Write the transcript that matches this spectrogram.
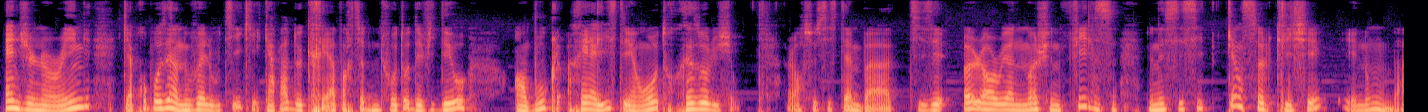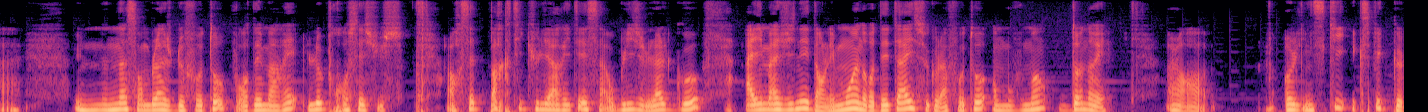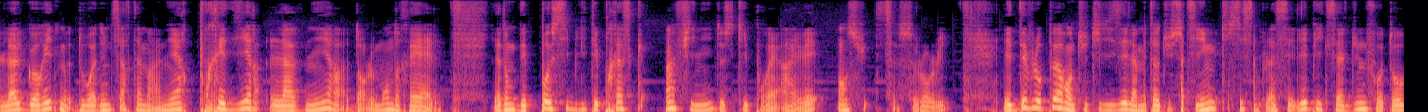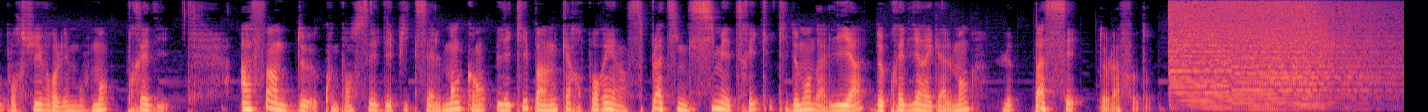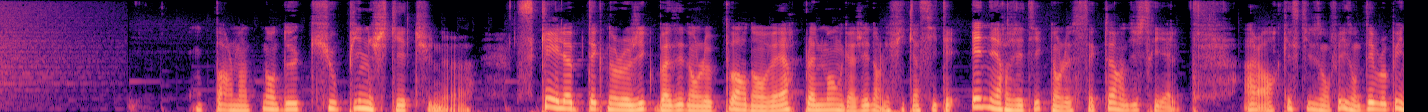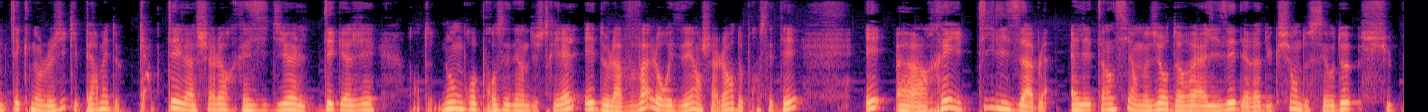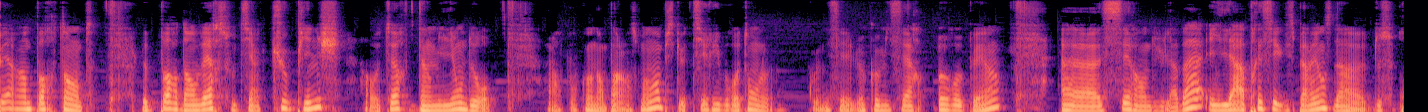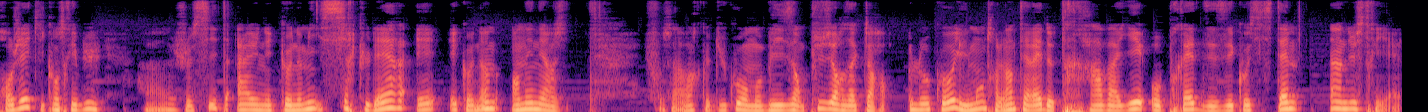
Engineering, qui a proposé un nouvel outil qui est capable de créer à partir d'une photo des vidéos en boucle réaliste et en haute résolution. Alors ce système baptisé All-Orion Motion Fields ne nécessite qu'un seul cliché et non bah, un assemblage de photos pour démarrer le processus. Alors cette particularité, ça oblige l'algo à imaginer dans les moindres détails ce que la photo en mouvement donnerait. Alors Olinsky explique que l'algorithme doit d'une certaine manière prédire l'avenir dans le monde réel. Il y a donc des possibilités presque infinies de ce qui pourrait arriver ensuite, selon lui. Les développeurs ont utilisé la méthode du splatting qui consiste à placer les pixels d'une photo pour suivre les mouvements prédits. Afin de compenser des pixels manquants, l'équipe a incorporé un splatting symétrique qui demande à l'IA de prédire également le passé de la photo. On parle maintenant de QPinch qui est une euh, scale-up technologique basée dans le port d'Anvers, pleinement engagée dans l'efficacité énergétique dans le secteur industriel. Alors, qu'est-ce qu'ils ont fait? Ils ont développé une technologie qui permet de capter la chaleur résiduelle dégagée dans de nombreux procédés industriels et de la valoriser en chaleur de procédés et euh, réutilisable. Elle est ainsi en mesure de réaliser des réductions de CO2 super importantes. Le port d'Anvers soutient QPinch, à hauteur d'un million d'euros. Alors pourquoi on en parle en ce moment? Puisque Thierry Breton, le, connaissez le commissaire européen, euh, s'est rendu là-bas et il a apprécié l'expérience de ce projet qui contribue, euh, je cite, à une économie circulaire et économe en énergie. Il faut savoir que du coup, en mobilisant plusieurs acteurs locaux, il montre l'intérêt de travailler auprès des écosystèmes industriels.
